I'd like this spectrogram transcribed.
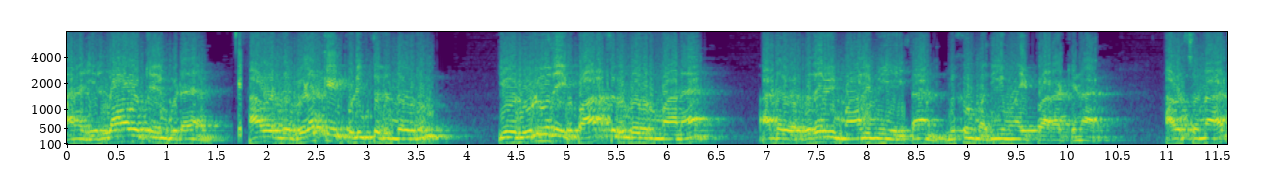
ஆனால் எல்லாவற்றையும் விட அவர் இந்த விளக்கை பிடித்திருந்தவரும் இவர் விழுவதை பார்த்திருந்தவருமான அந்த உதவி மாலுமியை தான் மிகவும் அதிகமாய் பாராட்டினார். அவர் சொன்னார்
